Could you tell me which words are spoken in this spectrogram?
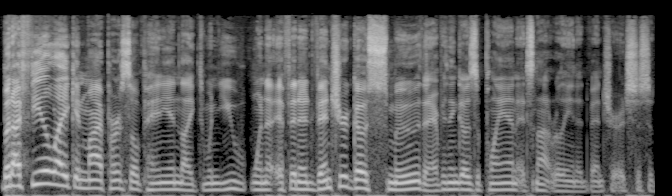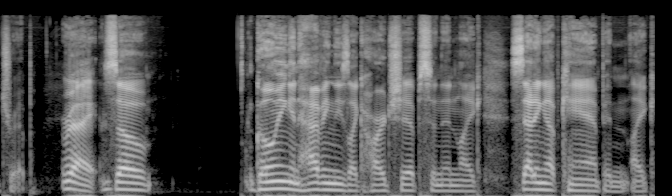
But I feel like, in my personal opinion, like when you when if an adventure goes smooth and everything goes to plan, it's not really an adventure. It's just a trip. Right. So going and having these like hardships and then like setting up camp and like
